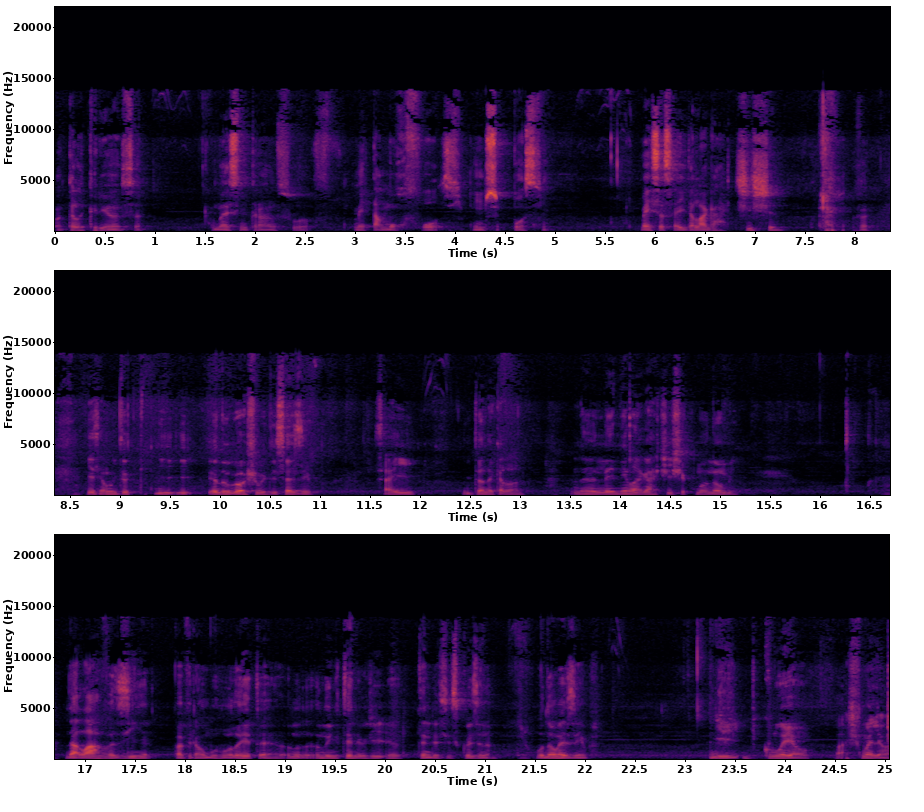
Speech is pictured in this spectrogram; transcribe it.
aquela criança começa a entrar na sua metamorfose, como se fosse. Começa a sair da lagartixa. Isso é muito. Eu não gosto muito desse exemplo. Sair, então, daquela. Não, nem, nem lagartixa, como é o nome? Da larvazinha para virar uma borboleta. Eu não, eu não entendo, eu entendo essas coisas, não. Vou dar um exemplo. De, de com leão. Acho melhor.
